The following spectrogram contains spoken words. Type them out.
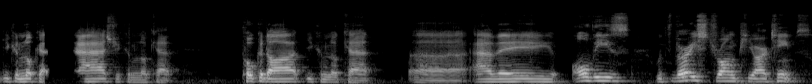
You can look at Dash. You can look at Polkadot. You can look at uh, Aave. All these with very strong PR teams.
